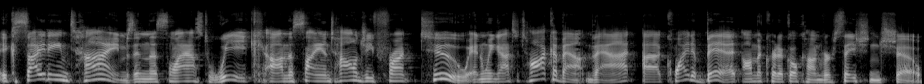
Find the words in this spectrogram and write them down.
exciting times in this last week on the Scientology front, too. And we got to talk about that uh, quite a bit on the Critical Conversation show,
